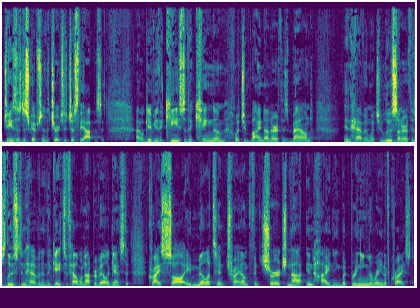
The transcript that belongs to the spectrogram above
Jesus' description of the church is just the opposite. I will give you the keys to the kingdom. What you bind on earth is bound in heaven. What you loose on earth is loosed in heaven, and the gates of hell will not prevail against it. Christ saw a militant, triumphant church not in hiding, but bringing the reign of Christ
